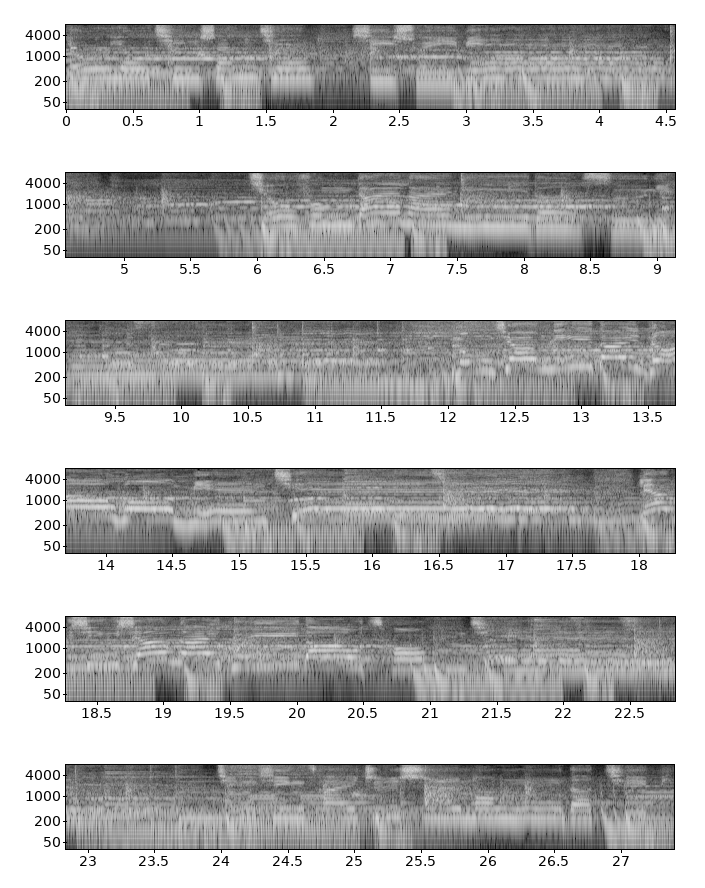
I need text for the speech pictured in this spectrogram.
悠悠青山间，溪水边，秋风带来你的思念，梦将你带到我面前，两心相爱回到从前。才知是梦的欺骗，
